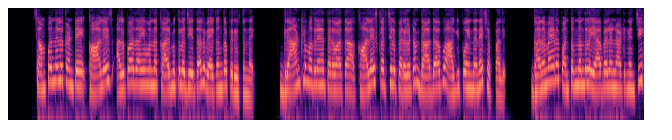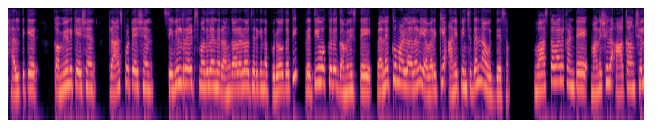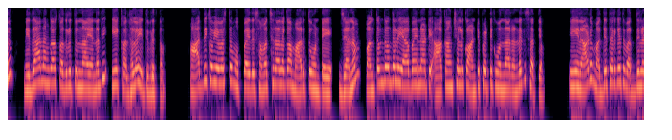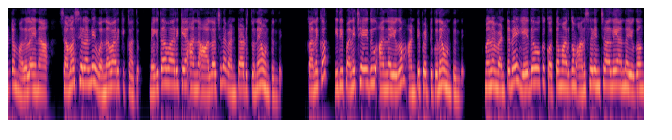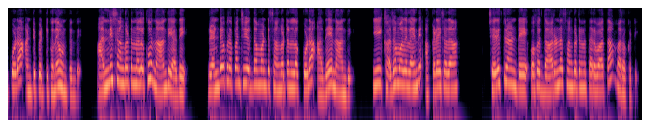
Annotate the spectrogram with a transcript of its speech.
సంపన్నుల కంటే కాలేజ్ అల్పాదాయం ఉన్న కార్మికుల జీతాలు వేగంగా పెరుగుతున్నాయి. గ్రాంట్లు మొదలైన తర్వాత కాలేజ్ ఖర్చులు పెరగటం దాదాపు ఆగిపోయిందనే చెప్పాలి. ఘనమైన పంతొమ్మిది వందల యాభైల నాటి నుంచి health care communication transportation civil rights మొదలైన రంగాలలో జరిగిన పురోగతి ప్రతి ఒక్కరూ గమనిస్తే వెనక్కు మళ్ళాలని ఎవరికీ అనిపించదని నా ఉద్దేశం. వాస్తవాల కంటే మనుషుల ఆకాంక్షలు నిదానంగా కదులుతున్నాయన్నది ఈ కథలో ఇతివృత్తం. ఆర్థిక వ్యవస్థ ముప్పై ఐదు సంవత్సరాలుగా మారుతూ ఉంటే జనం పంతొమ్మిది వందల యాభై నాటి ఆకాంక్షలకు అంటిపెట్టుకు ఉన్నారన్నది సత్యం. ఈనాడు మధ్యతరగతి వర్ధిల్లటం మొదలైన సమస్యలన్నీ ఉన్నవారికి కాదు మిగతా వారికే అన్న ఆలోచన వెంటాడుతూనే ఉంటుంది. కనుక ఇది పనిచేయదు అన్న యుగం అంటిపెట్టుకునే ఉంటుంది. మనం వెంటనే ఏదో ఒక కొత్త మార్గం అనుసరించాలి అన్న యుగం కూడా అంటిపెట్టుకునే ఉంటుంది. అన్ని సంఘటనలకు నాంది అదే. రెండో ప్రపంచ యుద్ధం వంటి సంఘటనలకు కూడా అదే నాంది. ఈ కథ మొదలైంది అక్కడే కదా. చరిత్ర అంటే ఒక దారుణ సంఘటన తర్వాత మరొకటి.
